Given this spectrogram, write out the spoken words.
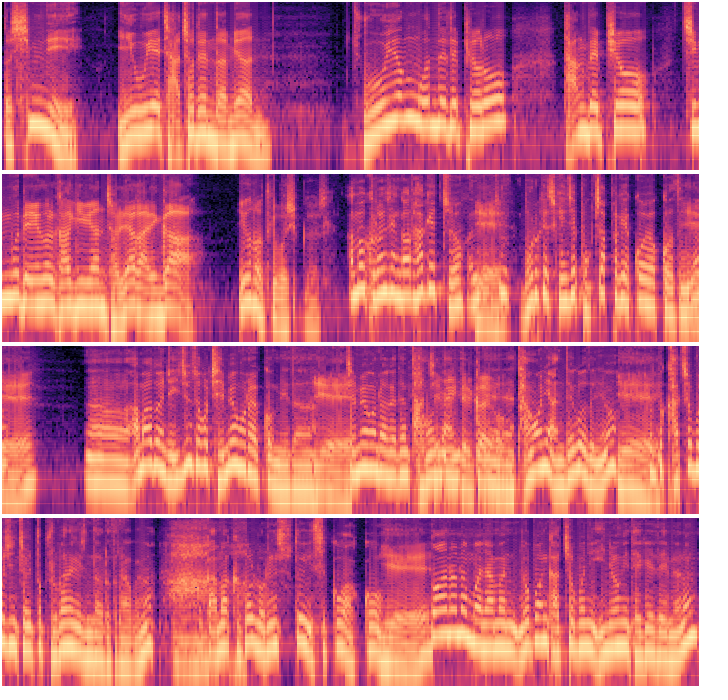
또 심리 이후에 자초된다면 주호영 원내대표로 당 대표 직무 대행을 가기 위한 전략 아닌가? 이건 어떻게 보십니까? 아마 그런 생각을 하겠죠. 근데 예. 좀 모르겠어요. 굉장히 복잡하게 꼬였거든요. 예. 어, 아마도 이제 이준석을 제명을 할 겁니다. 예. 제명을 하게 되면 아, 당원이 제명이 아니, 될까요? 예, 당원이 안 되거든요. 예. 또 가처분 신청이 또 불가능해진다 그러더라고요. 그러니까 아마 그걸 노릴 수도 있을 것 같고 예. 또 하나는 뭐냐면 이번 가처분이 인용이 되게 되면은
